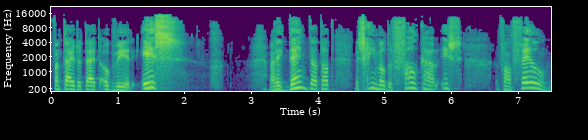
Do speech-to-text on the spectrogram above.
van tijd tot tijd ook weer is. Maar ik denk dat dat misschien wel de valkuil is van veel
